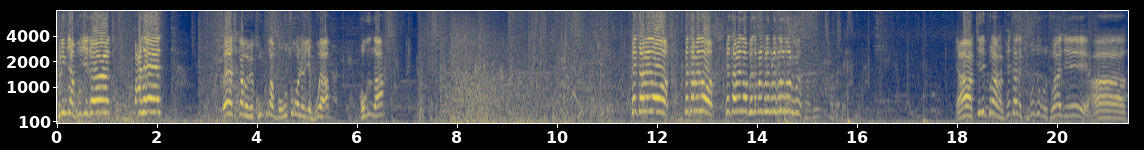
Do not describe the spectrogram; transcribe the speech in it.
그림자 부지든 빠셋! 야 잠깐만 왜 공포가 뭐 5초 걸려 이게 뭐야? 버그인가? 펜타메노! 펜타메노! 펜타메노! 처치했습니다. 야 트리플 하면 펜타는 기본적으로 줘야지 아...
